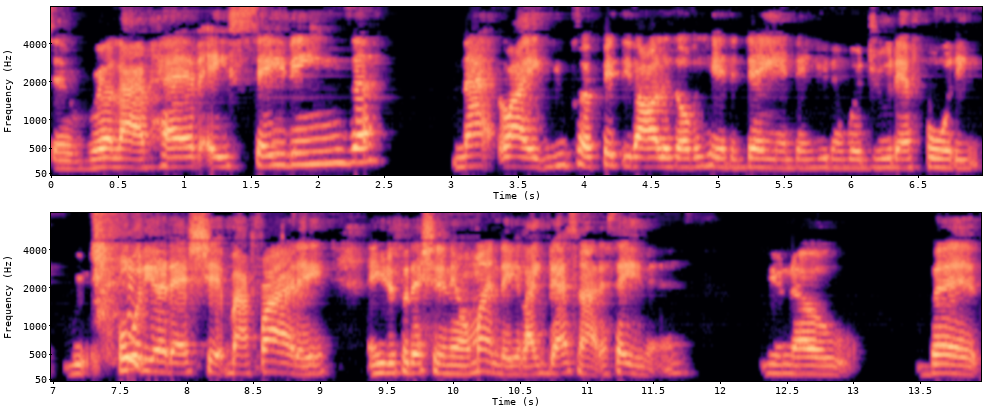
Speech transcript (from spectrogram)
to real life have a savings. Not like you put fifty dollars over here today and then you then withdrew that 40, 40 of that shit by Friday and you just put that shit in there on Monday. Like that's not a savings, you know. But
